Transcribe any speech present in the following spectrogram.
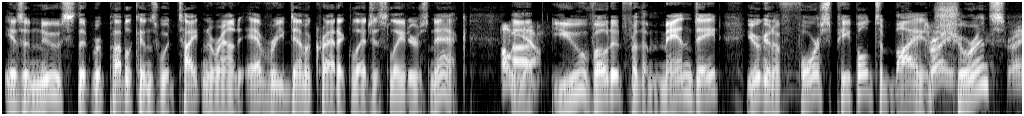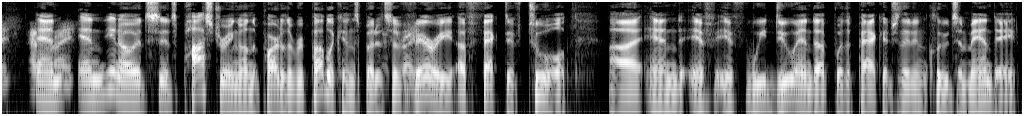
is a noose that Republicans would tighten around every Democratic legislator's neck. Oh yeah. Uh, you voted for the mandate. You're going to force people to buy That's insurance. Right. That's right. That's and right. and you know it's it's posturing on the part of the Republicans, but it's That's a right. very effective tool. Uh, and if if we do end up with a package that includes a mandate, uh,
